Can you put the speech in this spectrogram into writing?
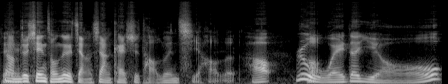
那我们就先从这个奖项开始讨论起好了。好，入围的有。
